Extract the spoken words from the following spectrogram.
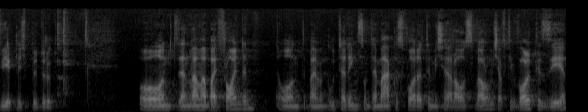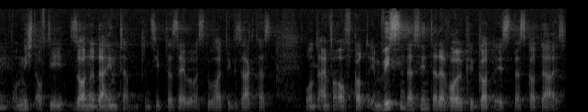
wirklich bedrückt. Und dann waren wir bei Freunden und beim Guterings und der Markus forderte mich heraus, warum ich auf die Wolke sehe und nicht auf die Sonne dahinter. Im Prinzip dasselbe, was du heute gesagt hast. Und einfach auf Gott, im Wissen, dass hinter der Wolke Gott ist, dass Gott da ist.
